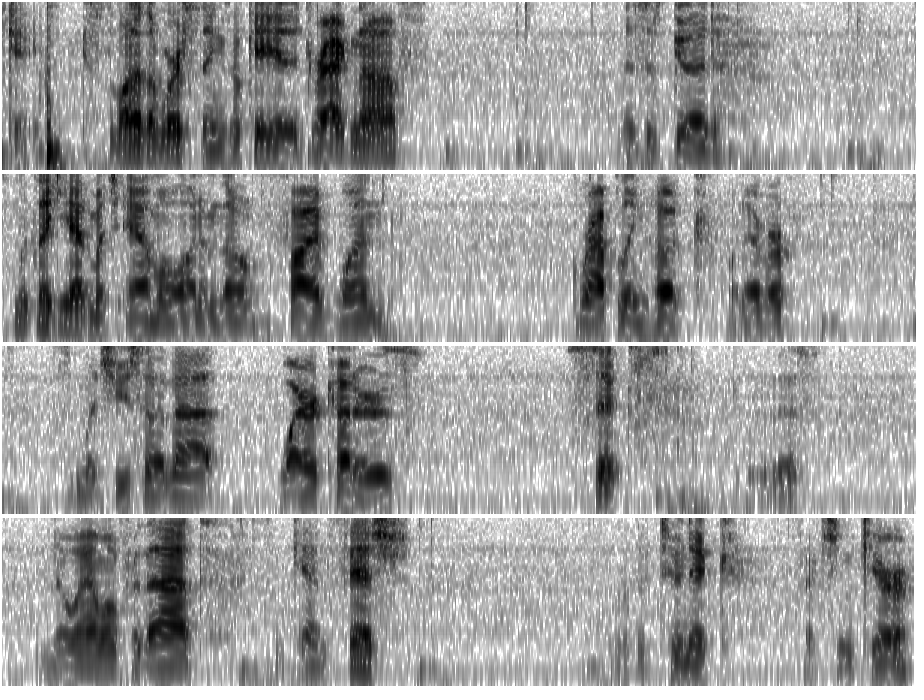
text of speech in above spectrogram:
Okay. It's one of the worst things. Okay, had a Dragunov. This is good. Doesn't look like he had much ammo on him though. 5-1. Grappling hook. Whatever. See much use out of that. Wire cutters. 6. Get rid of this. No ammo for that. Some canned fish. Another tunic. Infection cure.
